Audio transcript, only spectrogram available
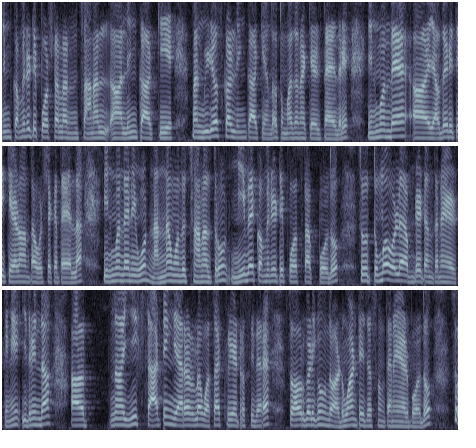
ನಿಮ್ಮ ಕಮ್ಯುನಿಟಿ ಪೋಸ್ಟಲ್ಲ ನನ್ನ ಚಾನಲ್ ಲಿಂಕ್ ಹಾಕಿ ನನ್ನ ವೀಡಿಯೋಸ್ಗಳು ಲಿಂಕ್ ಹಾಕಿ ಅಂತ ತುಂಬ ಜನ ಕೇಳ್ತಾ ಇದ್ರಿ. ಇನ್ನು ಮುಂದೆ ಯಾವುದೇ ರೀತಿ ಕೇಳೋ ಅಂಥ ಅವಶ್ಯಕತೆ ಇಲ್ಲ. ಇನ್ನು ಮುಂದೆ ನೀವು ನನ್ನ ಒಂದು ಚಾನಲ್ ಥ್ರೂ ನೀವೇ ಕಮ್ಯುನಿಟಿ ಪೋಸ್ಟ್ ಹಾಕ್ಬೋದು. ಸೊ ತುಂಬ ಒಳ್ಳೆ ಅಪ್ಡೇಟ್ ಅಂತಲೇ ಹೇಳ್ತೀನಿ. ಇದರಿಂದ ಈಗ ಸ್ಟಾರ್ಟಿಂಗ್ ಯಾರೆಲ್ಲ ಹೊಸ ಕ್ರಿಯೇಟರ್ಸ್ ಇದ್ದಾರೆ ಸೊ ಅವ್ರಗಳಿಗೂ ಒಂದು ಅಡ್ವಾಂಟೇಜಸ್ ಅಂತಲೇ ಹೇಳ್ಬೋದು. ಸೊ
